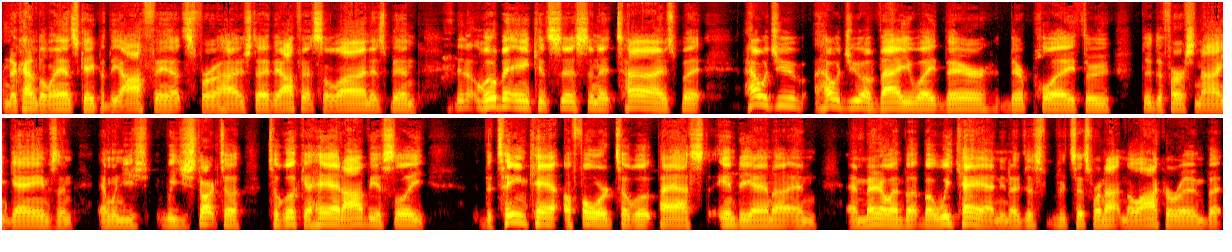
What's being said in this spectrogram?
you know, kind of the landscape of the offense for Ohio State. The offensive line has been been a little bit inconsistent at times, but how would you how would you evaluate their their play through through the first nine games and and when you when you start to to look ahead. Obviously, the team can't afford to look past Indiana and and Maryland, but but we can, you know, just since we're not in the locker room. But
